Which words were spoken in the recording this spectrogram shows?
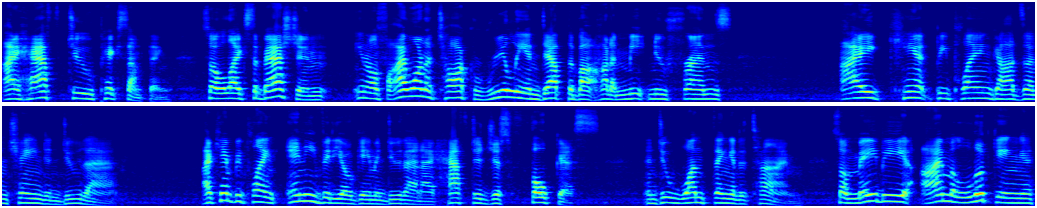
I have to pick something. So like Sebastian, you know, if I want to talk really in depth about how to meet new friends, I can't be playing Gods Unchained and do that. I can't be playing any video game and do that. I have to just focus and do one thing at a time. So maybe I'm looking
